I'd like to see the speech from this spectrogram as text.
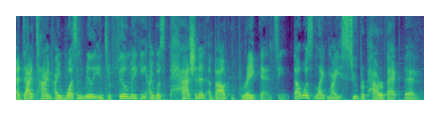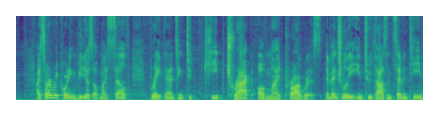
At that time, I wasn't really into filmmaking. I was passionate about breakdancing. That was like my superpower back then. I started recording videos of myself breakdancing to keep track of my progress. Eventually in 2017,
